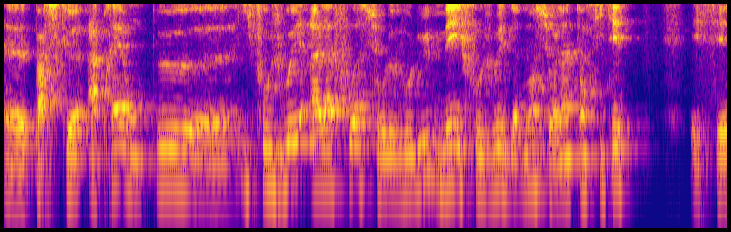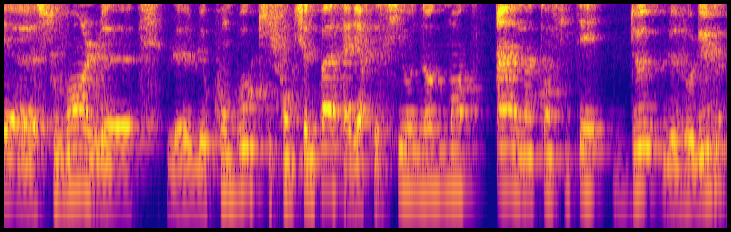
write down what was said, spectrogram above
euh, parce que après on peut, il faut jouer à la fois sur le volume, mais il faut jouer également sur l'intensité. Et c'est euh, souvent le, le, le, combo qui fonctionne pas. C'est-à-dire que si on augmente un l'intensité, deux le volume,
